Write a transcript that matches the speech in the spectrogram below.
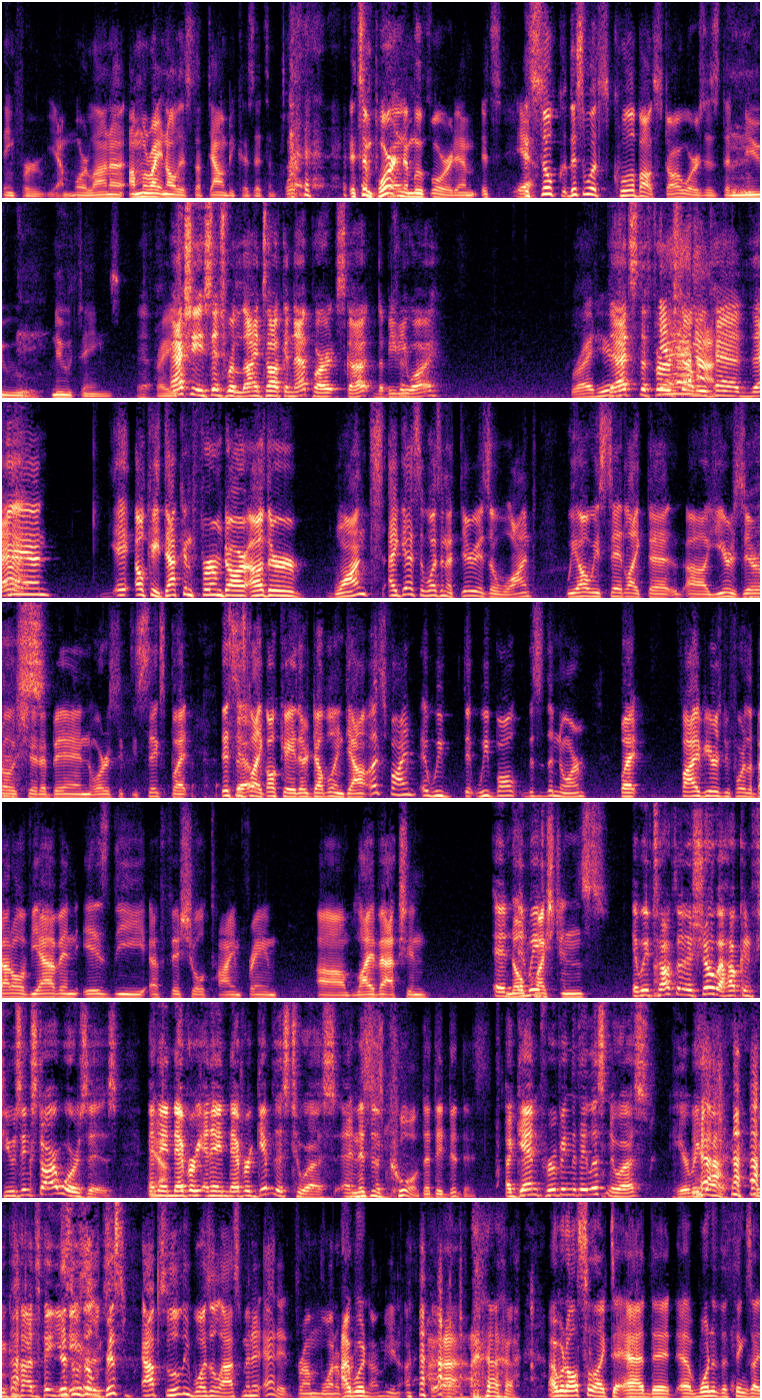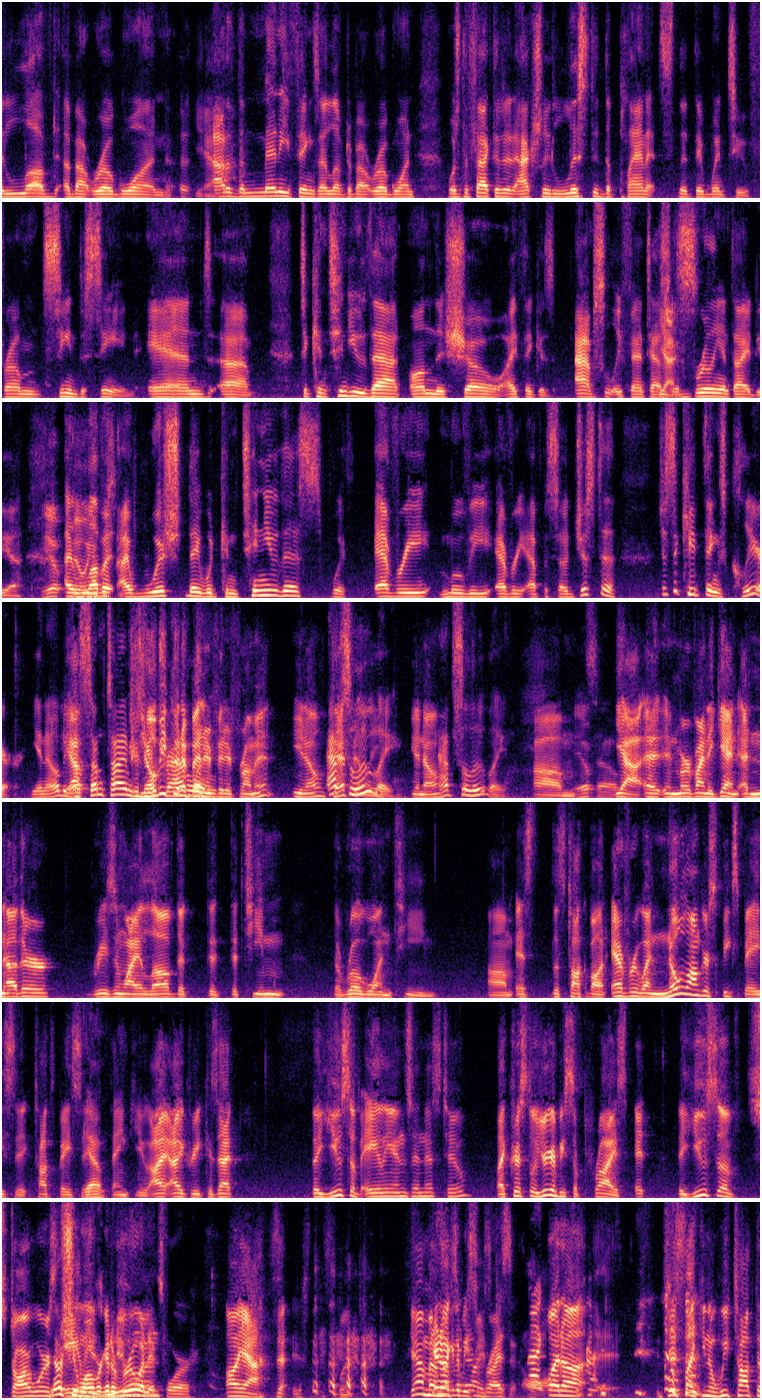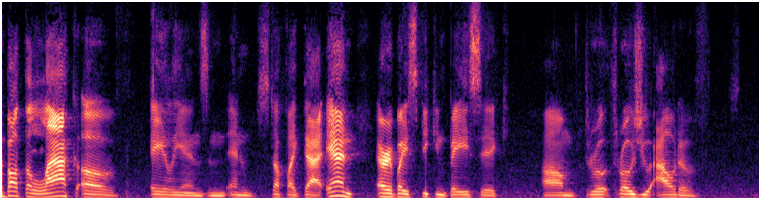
thing for yeah Morlana. I'm writing all this stuff down because it's important. it's important to move forward, and it's Yeah. it's so. This is what's cool about Star Wars is the new new things. Yeah. Right. Actually, since we're line talking that part, Scott, the BBY, Right here. that's the first Yeah. time we've had that. Man, it- okay, that confirmed our other want. I guess it wasn't a theory; it's a want. We always said like the uh, year zero Yes. should have been Order sixty six, but this Yep. is like okay, they're doubling down. That's fine. We we've all this is the norm. But five years before the Battle of Yavin is the official time frame. Um, live action, and, no and questions. And we've talked on the show about how confusing Star Wars is, and Yeah. they never and they never give this to us. And, And this is cool that they did this. again proving that they listen to us. Here we Yeah. go. We got the This was a, this absolutely was a last minute edit from one of I our. would- mean, I would also like to add that uh, one of the things I loved about Rogue One, uh, Yeah. out of the many things I loved about Rogue One, was the fact that it actually listed the planets that they went to from scene to scene. And um, to continue that on this show, I think is absolutely fantastic. Yes. A brilliant idea. Yep. I love it. I wish they would continue this with every movie, every episode, just to just to keep things clear, you know, because Yeah. sometimes you're Kenobi could have benefited from it. You know, Absolutely. You know, Absolutely. Um, Yep. So Yeah, and, and Mervine again, another reason why I love the, the the team, the Rogue One team, um, is let's talk about everyone no longer speaks basic, talks basic. Yeah. Thank you. I, I agree because that the use of aliens in this too, like Crystal, you're gonna be surprised. It the use of Star Wars. No, she won't. We're gonna new ruin ones- it for her. Oh yeah, That- that's what- yeah. I'm, You're I'm not gonna be surprised at all. but uh just like you know we talked about the lack of aliens and, and stuff like that and everybody speaking basic um throw, throws you out of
